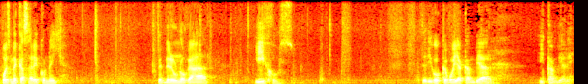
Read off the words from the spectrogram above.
Pues me casaré con ella. Tendré un hogar, hijos. Te digo que voy a cambiar y cambiaré.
